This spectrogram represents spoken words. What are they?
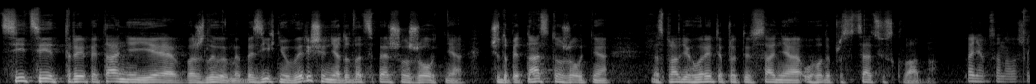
Ці ці три питання є важливими. Без їхнього вирішення до 21 жовтня чи до 15 жовтня насправді говорити про підписання угоди про асоціацію складно. Пані Оксана, ваша?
